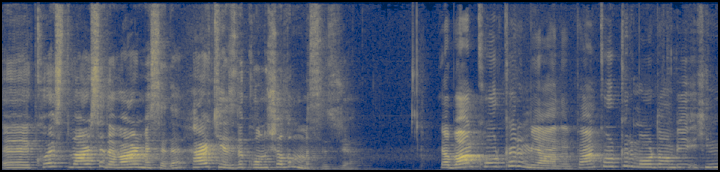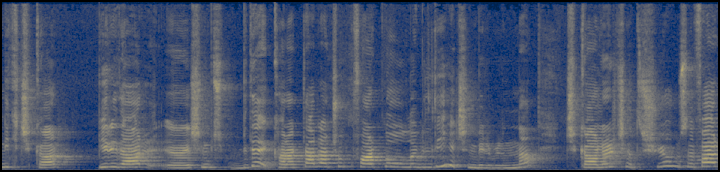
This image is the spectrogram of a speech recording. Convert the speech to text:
e, quest verse de vermese de herkesle konuşalım mı sizce? Ya ben korkarım yani. Ben korkarım oradan bir hinlik çıkar. Biri der e, şimdi bir de karakterler çok farklı olabildiği için birbirinden çıkarları çatışıyor. Bu sefer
